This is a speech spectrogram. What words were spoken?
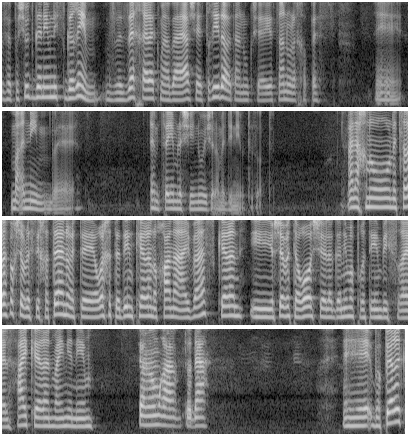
ופשוט גנים נסגרים, וזה חלק מהבעיה שהטרידה אותנו כשיצאנו לחפש אה, מענים ואמצעים לשינוי של המדיניות הזאת. אנחנו נצרף עכשיו לשיחתנו את אה, עורכת הדין קרן אוחנה אייבס. קרן היא יושבת הראש של הגנים הפרטיים בישראל. היי קרן, מה העניינים? שלום רב, תודה. אה, בפרק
